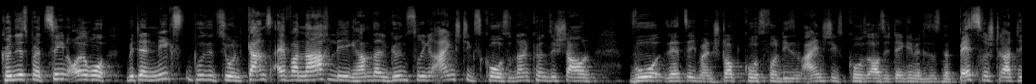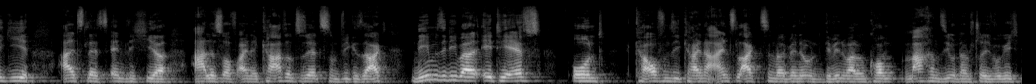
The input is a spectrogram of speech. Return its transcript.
können Sie jetzt bei 10 Euro mit der nächsten Position ganz einfach nachlegen, haben dann einen günstigen Einstiegskurs und dann können Sie schauen, wo setze ich meinen Stoppkurs von diesem Einstiegskurs aus. Ich denke mir, das ist eine bessere Strategie, als letztendlich hier alles auf eine Karte zu setzen. Und wie gesagt, nehmen Sie lieber ETFs und kaufen Sie keine Einzelaktien, weil wenn eine Gewinnwarnung kommt, machen Sie unterm Strich wirklich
